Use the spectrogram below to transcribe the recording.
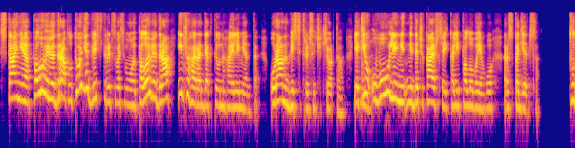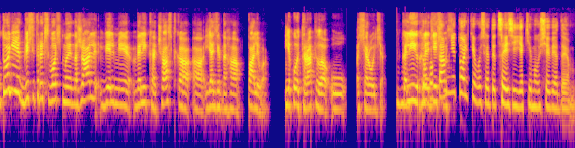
стане палова ведра плутония 238 палова ведра іншага радыактыўнага элемента урана 234 які увогуле не, не дачакаешься калі палова яго распадзецца. Плутоні 238 на жаль вельмі вялікая частка ядзернага паліва якое трапіла у асяроддзя калі глядзець там вось... не толькі вось гэты цэзій які мы ўсе ведаем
